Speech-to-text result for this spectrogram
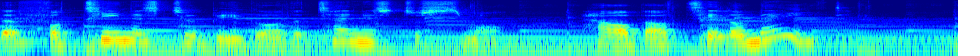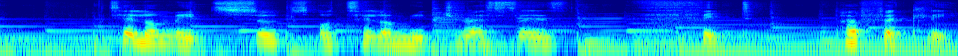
the 14 is too big or the 10 is too small, how about tailor made? Tailor made suits or tailor made dresses fit perfectly.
